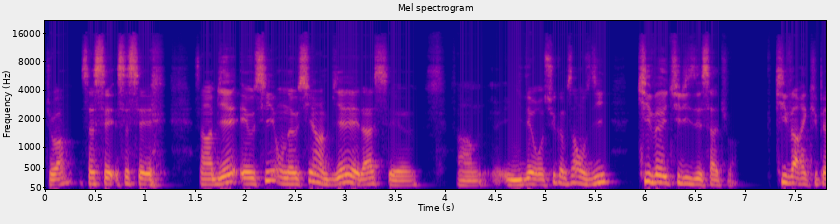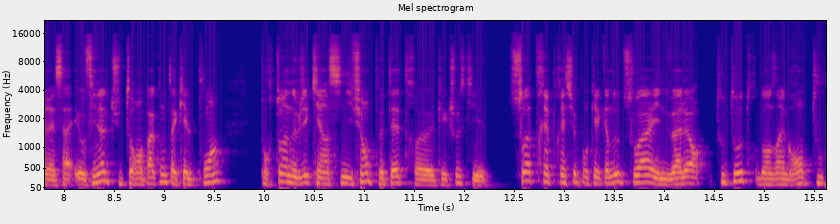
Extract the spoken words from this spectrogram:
Tu vois, ça c'est ça c'est c'est un biais. Et aussi, on a aussi un biais. Et là, c'est euh, une idée reçue comme ça. On se dit, qui va utiliser ça, tu vois? Qui va récupérer ça? Et au final, tu te rends pas compte à quel point, pour toi, un objet qui est insignifiant peut être euh, quelque chose qui est soit très précieux pour quelqu'un d'autre, soit une valeur tout autre dans un grand tout.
